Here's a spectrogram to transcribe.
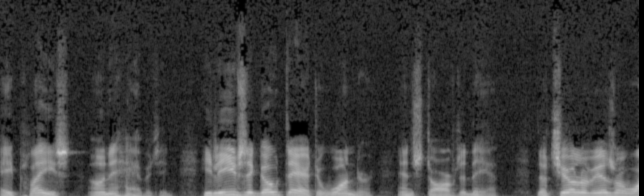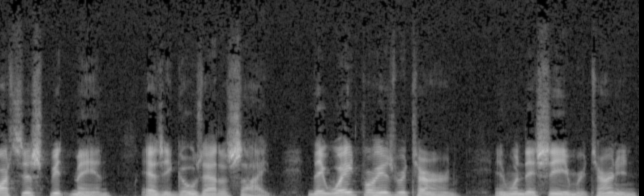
a place uninhabited. He leaves the goat there to wander and starve to death. The children of Israel watch this fit man as he goes out of sight. They wait for his return, and when they see him returning,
